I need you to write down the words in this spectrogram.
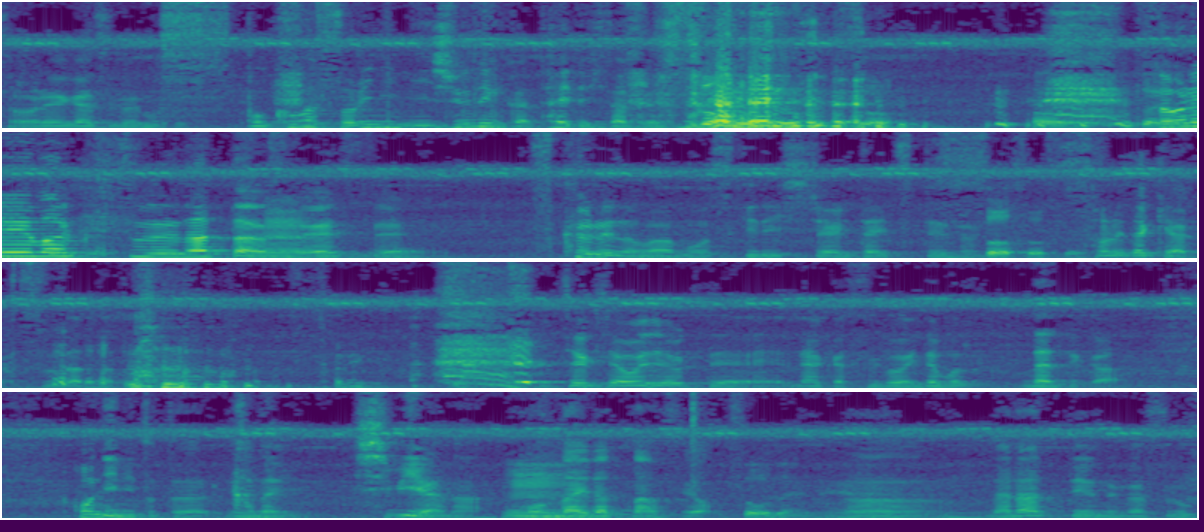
それがすごい。もう僕はそれに20年間耐えてきたんです。そう。それは苦痛だったんですね、うん。つって作るのはもう好きで一緒やりたいっつってんのにそうそうそうそれだけは苦痛だった。と それがめちゃくちゃ面白くてなんかすごいでもなんていうか本人にとってはかなりシビアな問題だったんですよ、そうだよね、うん、だなっていうのがすごく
